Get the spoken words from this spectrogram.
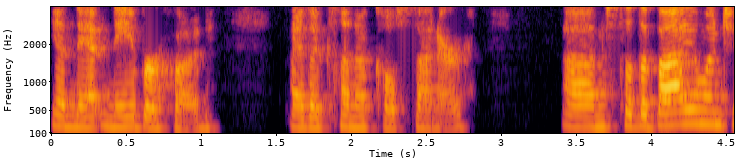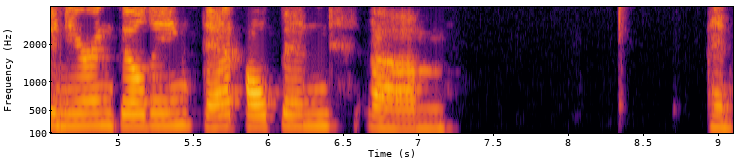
in that neighborhood by the clinical center. Um, so the bioengineering building that opened um, and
